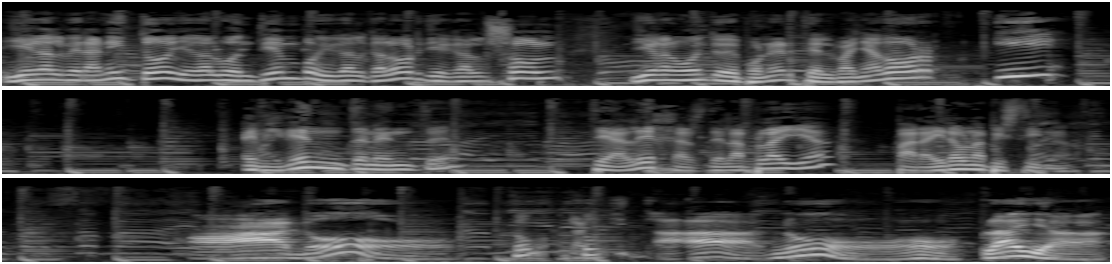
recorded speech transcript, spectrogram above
llega el veranito, llega el buen tiempo, llega el calor, llega el sol, llega el momento de ponerte el bañador y, evidentemente, te alejas de la playa para ir a una piscina. ¡Ah, no! ¿Cómo? ¡Ah, no! ¡Playa!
